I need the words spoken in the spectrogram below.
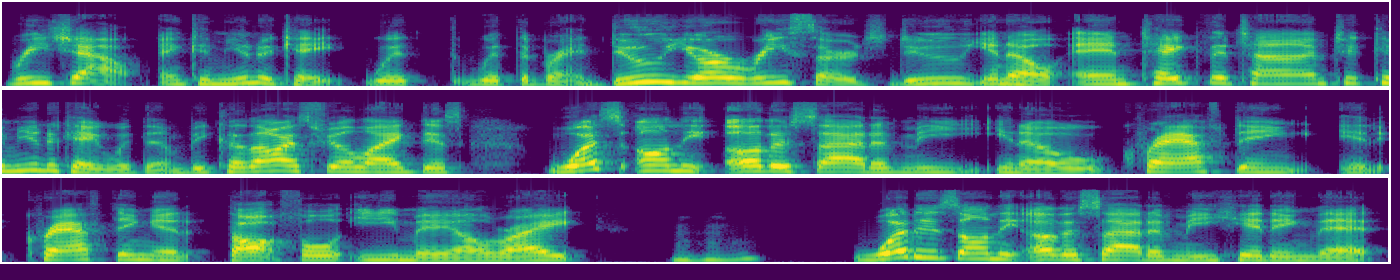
reach out and communicate with with the brand do your research do you know and take the time to communicate with them because i always feel like this what's on the other side of me you know crafting it crafting a thoughtful email right mm-hmm. what is on the other side of me hitting that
